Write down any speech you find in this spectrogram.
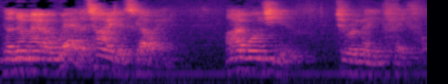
That no matter where the tide is going, I want you to remain faithful.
